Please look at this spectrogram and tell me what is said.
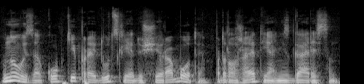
В новой закупке пройдут следующие работы, продолжает Янис Гаррисон.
